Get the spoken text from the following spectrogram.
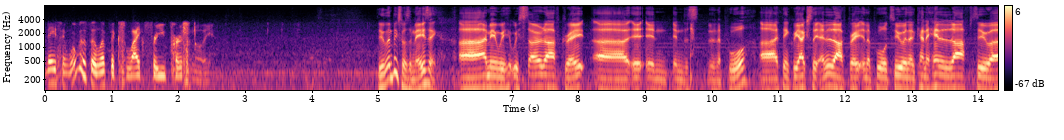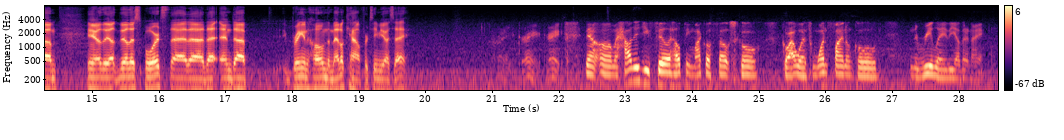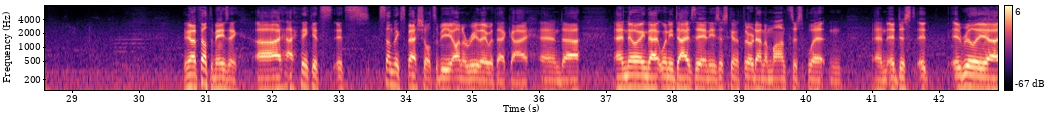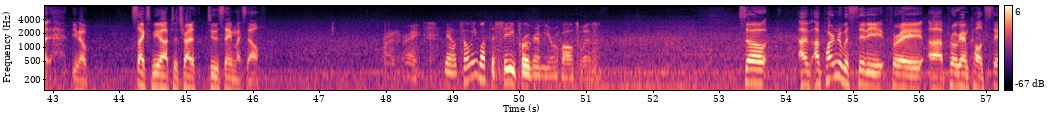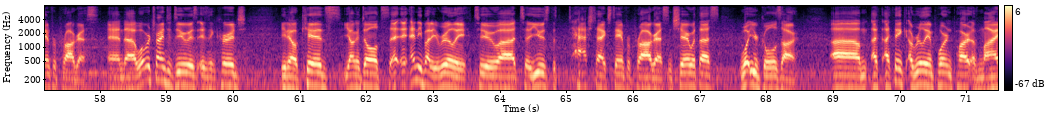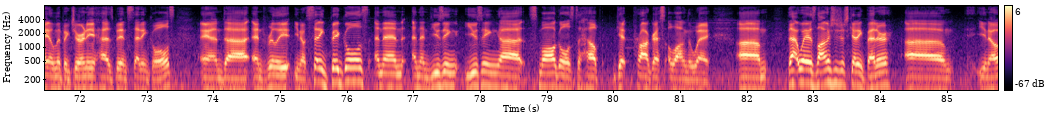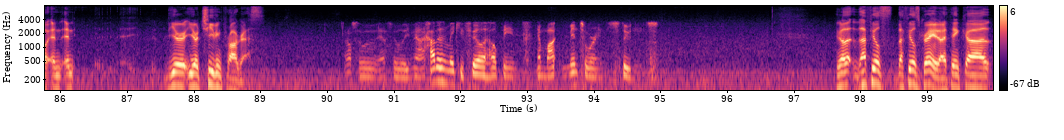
Nathan, what was the Olympics like for you personally? The Olympics was amazing. Uh, I mean, we, we started off great uh, in, in, the, in the pool. Uh, I think we actually ended off great in the pool too, and then kind of handed it off to um, you know the, the other sports that uh, that end up bringing home the medal count for Team USA. Great, great, great. Now, um, how did you feel helping Michael Phelps go go out with one final gold in the relay the other night? You know, it felt amazing. Uh, I, think it's it's something special to be on a relay with that guy, and uh, and knowing that when he dives in, he's just going to throw down a monster split, and and it just it it really uh, you know psychs me up to try to do the same myself. Right, right. Now, tell me about the Citi program you're involved with. So I've, I've, partnered with Citi for a uh, program called Stand for Progress. And uh, what we're trying to do is, is, encourage you know, kids, young adults, anybody really, to, uh, to use the hashtag Stand for Progress and share with us what your goals are. Um, I, I, think a really important part of my Olympic journey has been setting goals and, uh, and really you know, setting big goals and then, and then using, using uh, small goals to help get progress along the way. Um, that way, as long as you're just getting better, um, you know, and, and you're, you're achieving progress. Absolutely, absolutely. Now, how does it make you feel helping and mentoring students? You know, that, that feels that feels great. I think uh,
